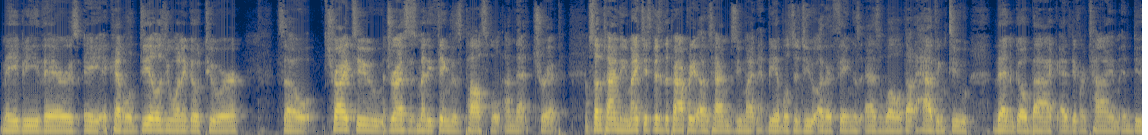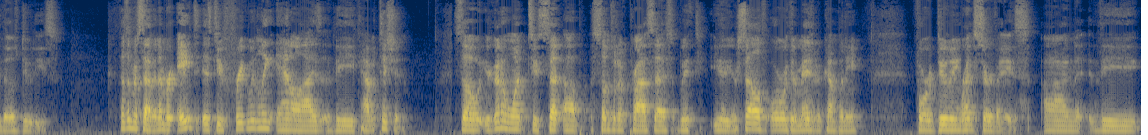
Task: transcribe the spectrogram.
Maybe there's a, a couple of deals you want to go tour. So try to address as many things as possible on that trip. Sometimes you might just visit the property, other times you might be able to do other things as well without having to then go back at a different time and do those duties. That's number seven. Number eight is to frequently analyze the competition. So you're going to want to set up some sort of process with either yourself or with your management company for doing rent surveys on the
